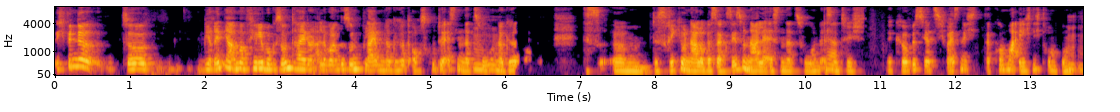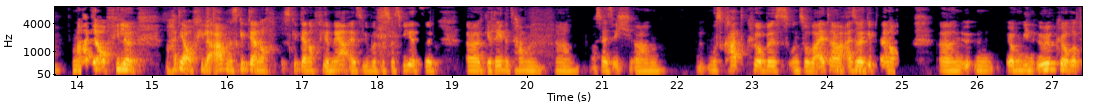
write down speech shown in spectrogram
ich finde, so, wir reden ja immer viel über Gesundheit und alle wollen gesund bleiben. Da gehört auch das gute Essen dazu Mhm. und da gehört auch das, ähm, das regionale, oder besser saisonale Essen dazu. Und da ist Ja. natürlich der Kürbis jetzt, ich weiß nicht, da kommt man eigentlich nicht drum rum. Mhm. Man hat ja auch viele, man hat ja auch viele Arten. Es gibt ja noch, es gibt ja noch viel mehr als über das, was wir jetzt äh, geredet haben. Äh, was weiß ich, ähm, Muskatkürbis und so weiter. Also da gibt es ja noch äh, ein- irgendwie einen Ölkürbis.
